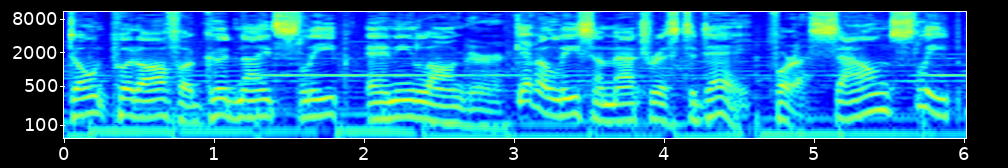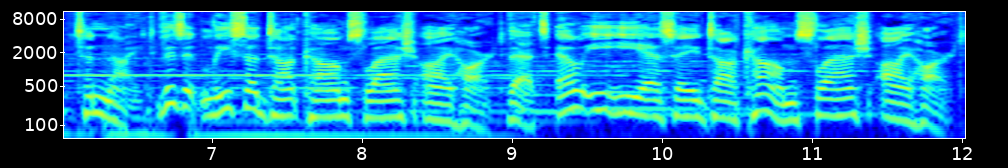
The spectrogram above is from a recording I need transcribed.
Don't put off a good night's sleep any longer. Get a Leesa mattress today for a sound sleep tonight. Visit leesa.com slash iHeart. That's L-E-E-S-A dot com slash iHeart.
